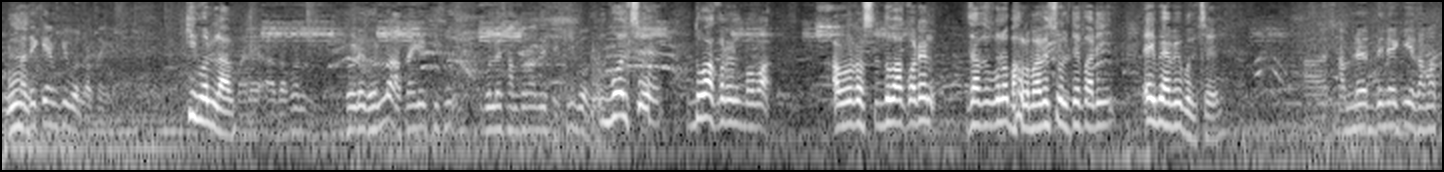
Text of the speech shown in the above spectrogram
হুম। সাদিক আমি কি বলল আপনাকে? কি বললাম? মানে যখন ধরে ধরলো আপনাকে কিছু বলে সান্ত্বনা দিয়েছে কি বলল? বলছে দোয়া করেন বাবা আমার রাস্তায় দোয়া করেন যাতে কোনো ভালোভাবে চলতে পারি। এইভাবে বলছে। আর সামনের দিনে কি জামাত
